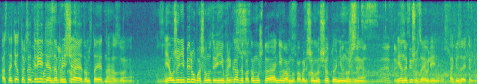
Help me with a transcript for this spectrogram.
А статья 153 запрещает вам стоять на газоне. Я уже не беру ваши внутренние приказы, потому что они вам по большому счету не нужны. Я напишу заявление, обязательно.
